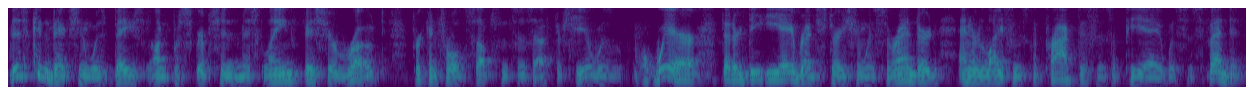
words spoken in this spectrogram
This conviction was based on prescription Miss Lane Fisher wrote for controlled substances after she was aware that her DEA registration was surrendered and her license to practice as a PA was suspended.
